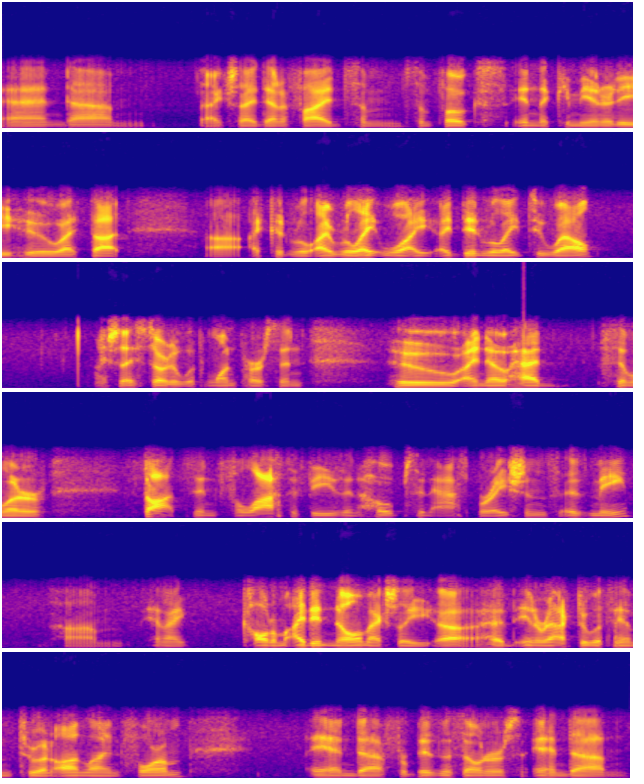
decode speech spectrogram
and um, I actually identified some some folks in the community who I thought uh, I could re- I relate well I, I did relate to well Actually, I started with one person who I know had similar thoughts and philosophies and hopes and aspirations as me. Um, and I called him. I didn't know him actually. Uh, had interacted with him through an online forum, and uh, for business owners. And um,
